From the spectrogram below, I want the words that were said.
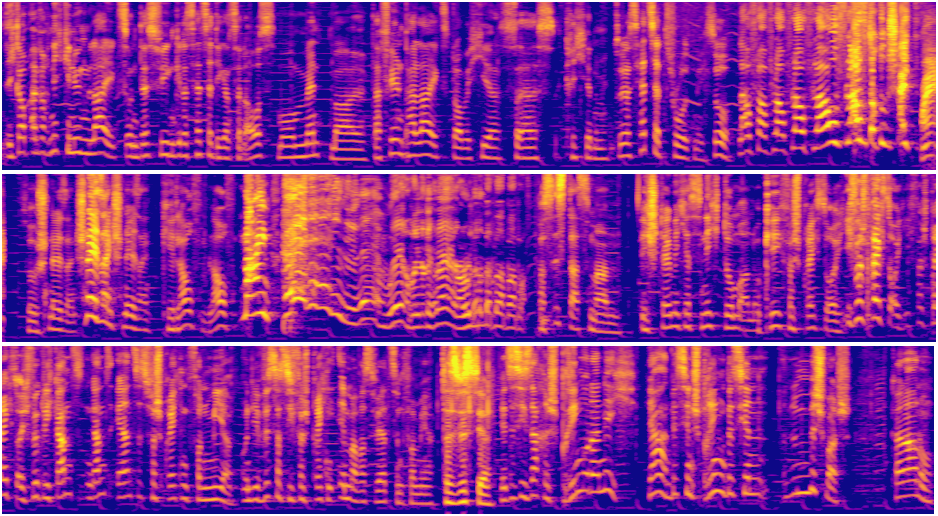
Ich glaube einfach nicht genügend Likes und deswegen geht das Headset die ganze Zeit aus. Moment mal. Da fehlen ein paar Likes, glaube ich, hier. Das, das krieg ich hier nämlich. So, das Headset trollt mich. So. Lauf, lauf, lauf, lauf, lauf, lauf doch, du Scheiß. So, schnell sein, schnell sein, schnell sein. Okay, laufen, laufen. Nein! Was ist das, Mann? Ich stelle mich jetzt nicht dumm an, okay? Ich verspreche es euch. Ich verspreche es euch. Ich verspreche es euch. Wirklich ganz, ein ganz ernstes Versprechen von mir. Und ihr wisst, dass die Versprechen immer was wert sind von mir. Das wisst ihr. Jetzt ist die Sache, springen oder nicht? Ja, ein bisschen springen, ein bisschen Mischmasch. Keine Ahnung.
